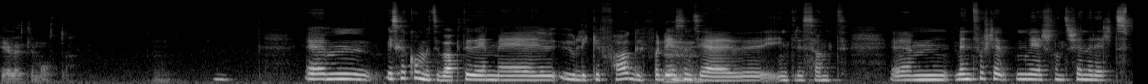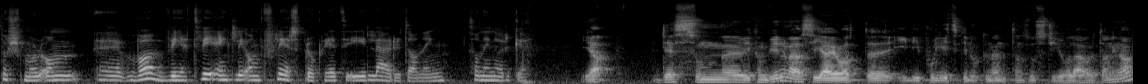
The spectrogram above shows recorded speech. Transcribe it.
helhetlig måte. Um, vi skal komme tilbake til det med ulike fag, for det mm. syns jeg er interessant. Um, men først et mer sånn generelt spørsmål om uh, hva vet vi egentlig om flerspråklighet i lærerutdanning sånn i Norge? Ja, Det som uh, vi kan begynne med å si, er jo at uh, i de politiske dokumentene som styrer lærerutdanninga,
